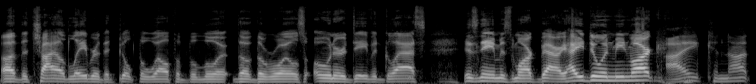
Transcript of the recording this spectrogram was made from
uh, the child labor that built the wealth of the, lo- the the Royals owner, David Glass. His name is Mark Barry. How you doing, Mean Mark? I cannot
